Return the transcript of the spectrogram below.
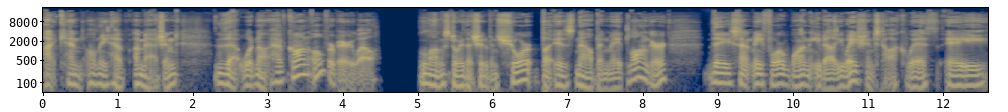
I can only have imagined that would not have gone over very well. Long story that should have been short, but is now been made longer. They sent me for one evaluation to talk with a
